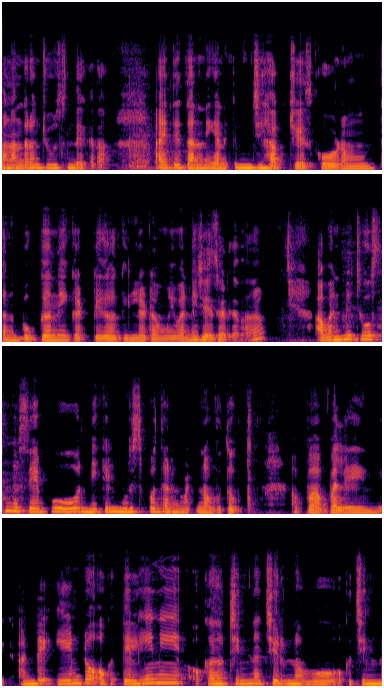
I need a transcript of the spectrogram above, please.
మనందరం చూసిందే కదా! అయితే తనని వెనక నుంచి హక్ చేసుకోవడం, తన బుగ్గని గట్టిగా గిల్లటం ఇవన్నీ చేశాడు కదా! అవన్నీ చూస్తున్న సేపు నిఖిల్ మురిసిపోతాడనమాట నవ్వుతూ. అబ్బా! అబ్బలేంది అంటే ఏంటో ఒక తెలియని ఒక చిన్న చిరునవ్వు, ఒక చిన్న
